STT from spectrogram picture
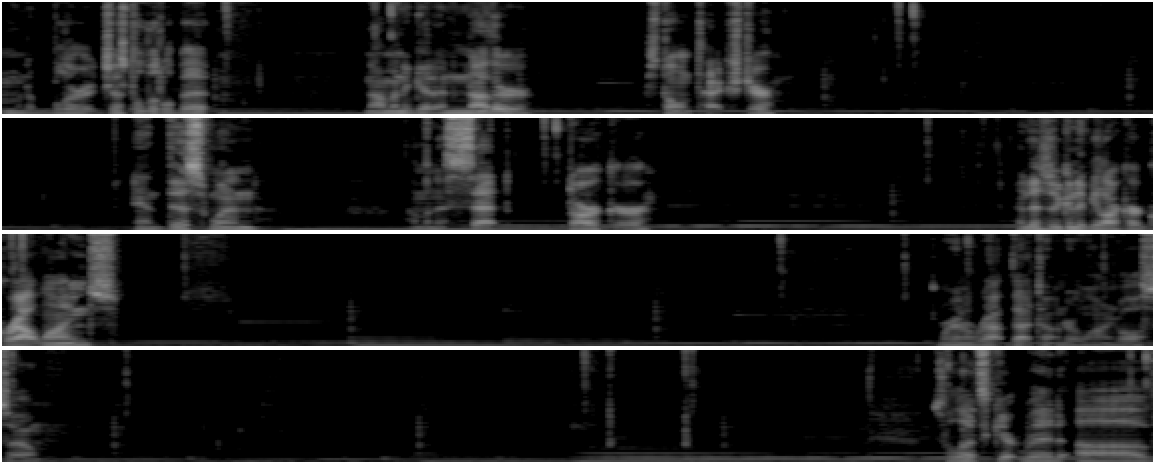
I'm going to blur it just a little bit. Now I'm going to get another stone texture. And this one, I'm going to set darker. And this is going to be like our grout lines. We're going to wrap that to underlying also. So let's get rid of,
